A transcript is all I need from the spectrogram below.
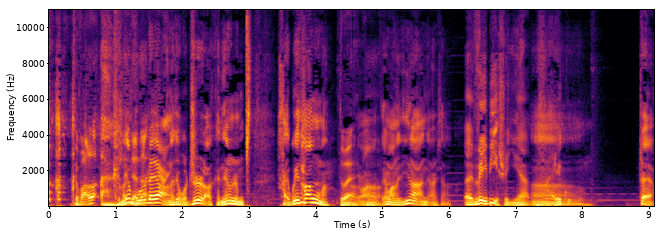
就完了。”肯定不是这样的，就我知道，肯定是海龟汤嘛，对是吧？得往阴暗点想。呃，未必是阴暗嗯排骨。这样，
